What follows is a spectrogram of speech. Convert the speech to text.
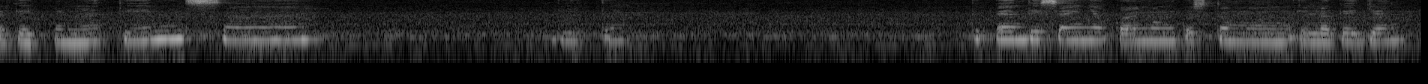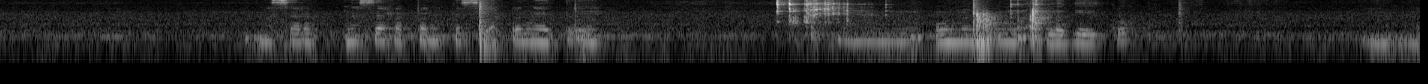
Lagay po natin sa dito. Depende sa inyo kung anong gusto mong ilagay dyan. Masarap, nasarapan kasi ako nito eh. Yung unang ilagay ko. Ayan.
